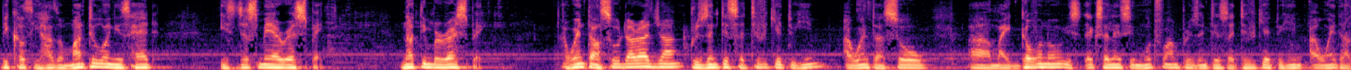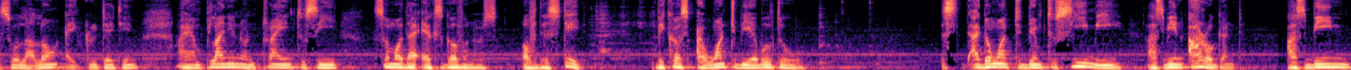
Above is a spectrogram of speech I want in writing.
because he has a mantle on his head. It's just mere respect, nothing but respect. I went and saw Darajang, presented certificate to him. I went and saw uh, my governor, His Excellency Mutfwang, presented certificate to him. I went and saw Lalong. I greeted him. I am planning on trying to see some other ex-governors of the state because I want to be able to I don't want them to see me as being arrogant, as being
